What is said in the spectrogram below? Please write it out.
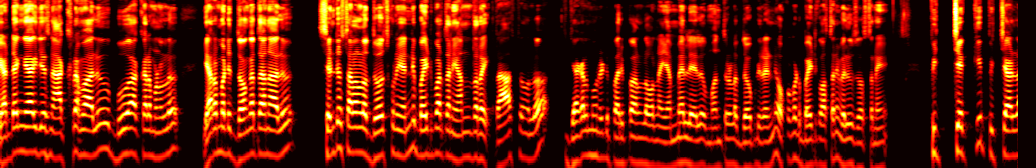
గడ్డంగా చేసిన అక్రమాలు భూ ఆక్రమణలు ఎర్రమట్టి దొంగతనాలు సెంటు స్థలంలో దోచుకుని అన్నీ బయటపడుతున్నాయి అందరూ. రాష్ట్రంలో జగన్మోహన్ రెడ్డి పరిపాలనలో ఉన్న ఎమ్మెల్యేలు మంత్రుల దోపిడీలన్నీ ఒక్కొక్కటి బయటకు వస్తున్నాయి వెలుగు చూస్తున్నాయి. పిచ్చెక్కి పిచ్చాళ్ళ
